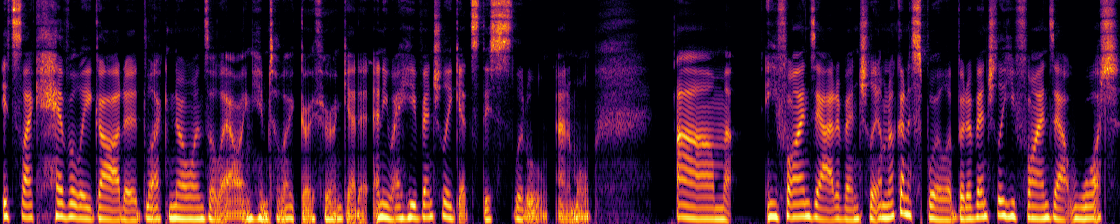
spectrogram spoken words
it's like heavily guarded, like no one's allowing him to like go through and get it. Anyway, he eventually gets this little animal. Um, he finds out eventually, I'm not going to spoil it, but eventually he finds out what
